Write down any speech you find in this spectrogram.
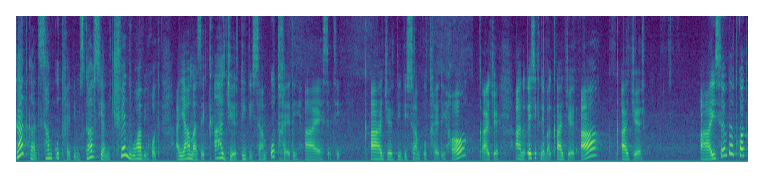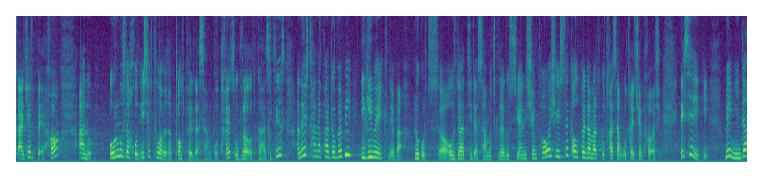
რადგან სამკუთხედი მსგავსი, ანუ ჩვენ რო ავიღოთ, აი ამაზე კაჯერ დიდი სამკუთხედი, აი ესეთი. კაჯერ დიდი სამკუთხედი, ხო? კაჯერ. ანუ ეს იქნება კაჯერ A, კაჯერ A ისევ და ვთქვათ კაჯერ B, ხო? ანუ 45 ისევ თუ ავიღებ ტოლფერდა სამკუთხედს, უბრალოდ გაზრდილს, ანუ ეს თანაფარდობები იგივე იქნება, როგორც 30 და 60 გრადუსიანის შემთხვევაში, ისე ტოლფერდა მართკუთხა სამკუთხედის შემთხვევაში. ესე იგი, მე მინდა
